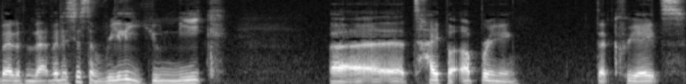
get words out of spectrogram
better than that, but it's just a really unique uh, type of upbringing that creates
